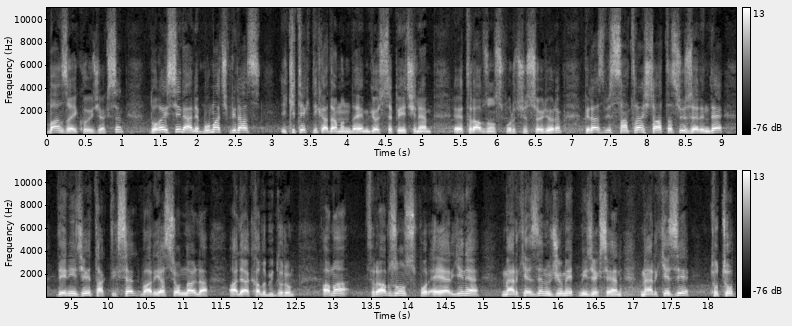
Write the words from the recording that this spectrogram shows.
Banza'yı koyacaksın. Dolayısıyla hani bu maç biraz iki teknik adamın da hem Göztepe için hem e, Trabzonspor için söylüyorum. Biraz bir santranç tahtası üzerinde deneyeceği taktiksel varyasyonlarla alakalı bir durum. Ama Trabzonspor eğer yine merkezden hücum etmeyecekse yani merkezi tutup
